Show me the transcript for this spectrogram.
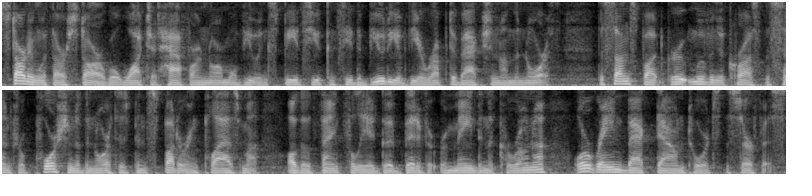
Starting with our star, we'll watch at half our normal viewing speed so you can see the beauty of the eruptive action on the north. The sunspot group moving across the central portion of the north has been sputtering plasma, although thankfully a good bit of it remained in the corona or rained back down towards the surface.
